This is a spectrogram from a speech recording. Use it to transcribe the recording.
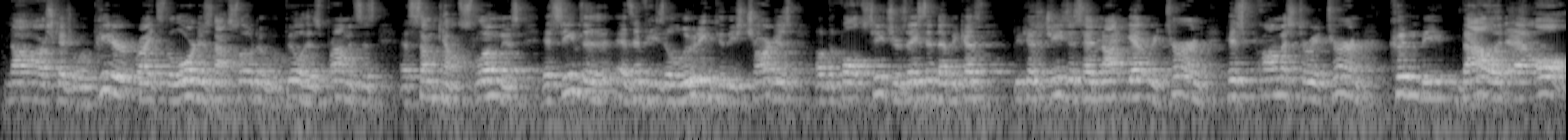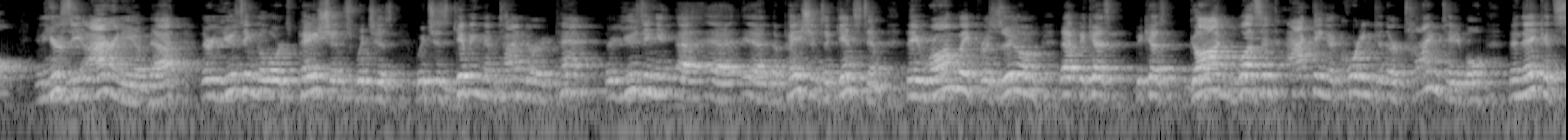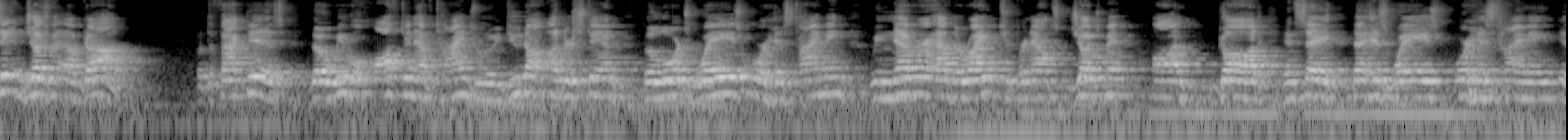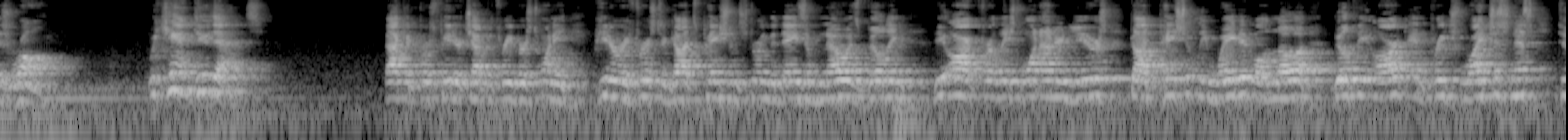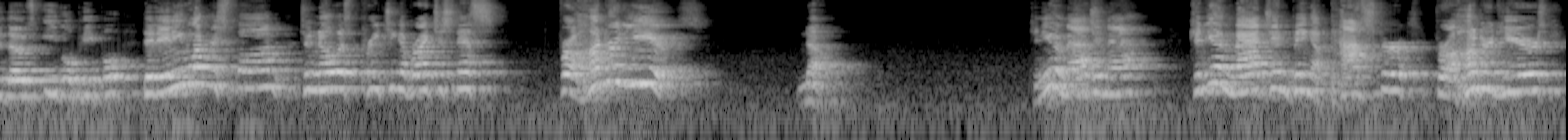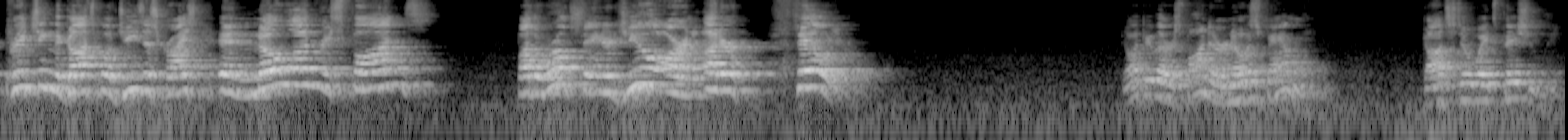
not our schedule. When Peter writes, The Lord is not slow to fulfill His promises, as some count slowness, it seems as if he's alluding to these charges of the false teachers. They said that because, because Jesus had not yet returned, his promise to return couldn't be valid at all. And here's the irony of that. They're using the Lord's patience, which is, which is giving them time to repent. They're using uh, uh, uh, the patience against him. They wrongly presumed that because, because God wasn't acting according to their timetable, then they could sit in judgment of God. But the fact is, though we will often have times when we do not understand the Lord's ways or his timing, we never have the right to pronounce judgment on God and say that his ways or his timing is wrong. We can't do that. Back in 1 Peter chapter 3, verse 20, Peter refers to God's patience during the days of Noah's building the ark for at least 100 years. God patiently waited while Noah built the ark and preached righteousness to those evil people. Did anyone respond to Noah's preaching of righteousness? For a hundred years? No. Can you imagine that? Can you imagine being a pastor for a hundred years, preaching the gospel of Jesus Christ, and no one responds? By the world standards, you are an utter failure. The only people that responded are Noah's family. God still waits patiently,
